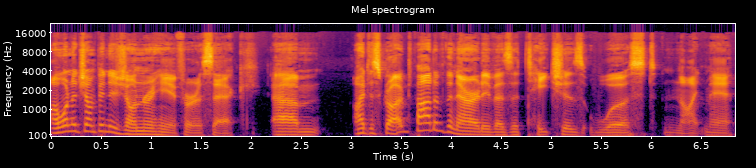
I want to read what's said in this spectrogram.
I want to jump into genre here for a sec. Um, I described part of the narrative as a teacher's worst nightmare.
